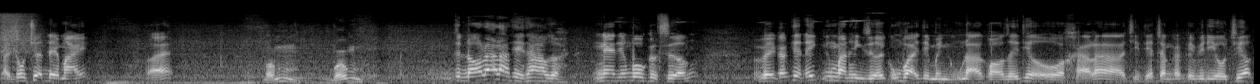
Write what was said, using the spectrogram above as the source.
Cái câu chuyện đề máy. Đấy. Bùm bùm thì nó đã là thể thao rồi. Nghe tiếng bô cực sướng. Về các tiện ích màn hình dưới cũng vậy thì mình cũng đã có giới thiệu khá là chi tiết trong các cái video trước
